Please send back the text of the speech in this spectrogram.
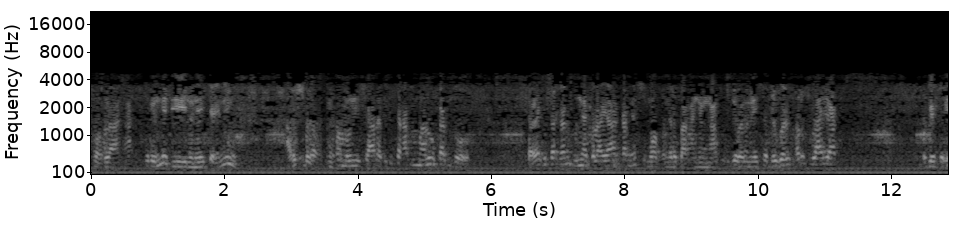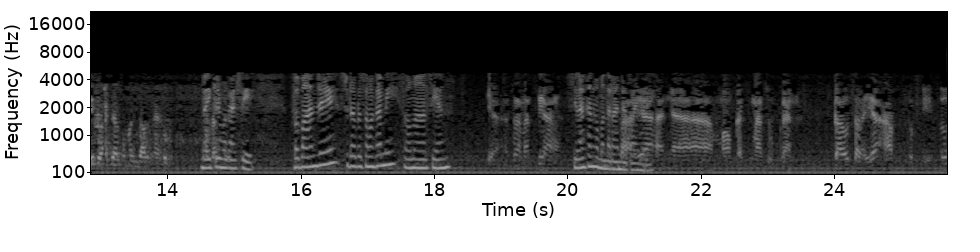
pengelolaan aftur ini di Indonesia ini harus memenuhi syarat itu sangat memalukan tuh soalnya kita kan punya kelayakan ya semua penerbangan yang masuk di Indonesia juga harus layak begitu itu aja komentarnya tuh Baik, terima kasih. Bapak Andre, sudah bersama kami. Selamat siang. Ya, selamat siang. Silakan komentar Anda, Pak Saya hanya mau kasih masukan. Tahu saya aftur itu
